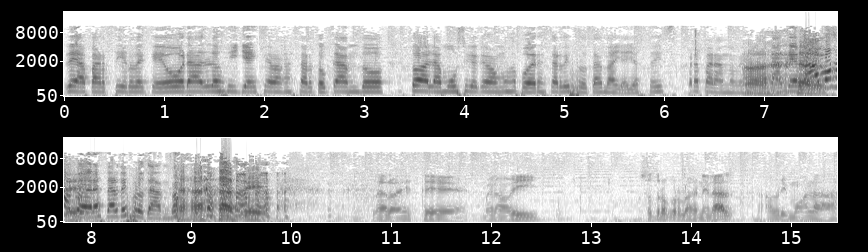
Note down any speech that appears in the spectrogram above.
de a partir de qué hora, los DJs que van a estar tocando, toda la música que vamos a poder estar disfrutando. Ah, ya yo estoy preparándome. Ah, que vamos a poder estar disfrutando. Sí. Claro, este, bueno, hoy nosotros por lo general abrimos a las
